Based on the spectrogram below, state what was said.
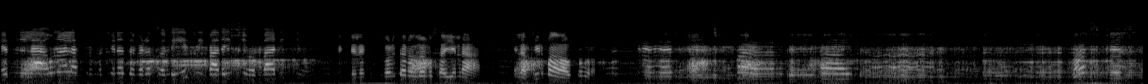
en la, una de las promociones de Vero Solís y padrísimo, padrísimo. Excelente. Pues ahorita nos vemos ahí en la, en la firma de autógrafos. ¿Qué onda, Ana?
